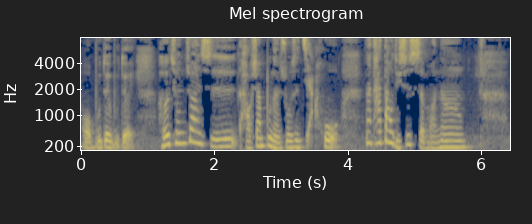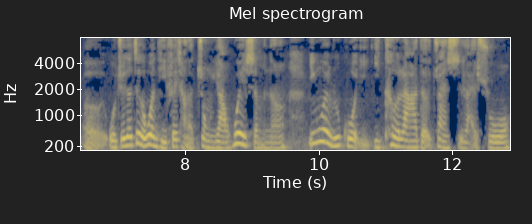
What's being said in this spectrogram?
哦，不对不对，合成钻石好像不能说是假货，那它到底是什么呢？呃，我觉得这个问题非常的重要，为什么呢？因为如果以一克拉的钻石来说，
